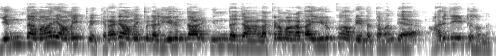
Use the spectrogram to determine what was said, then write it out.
இந்த மாதிரி அமைப்பு கிரக அமைப்புகள் இருந்தால் இந்த ஜா லக்கணமாக தான் இருக்கும் அப்படின்றத வந்து அறுதிட்டு சொன்னேன்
